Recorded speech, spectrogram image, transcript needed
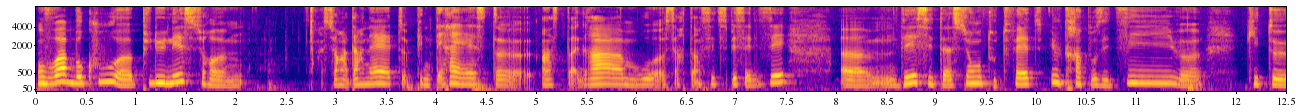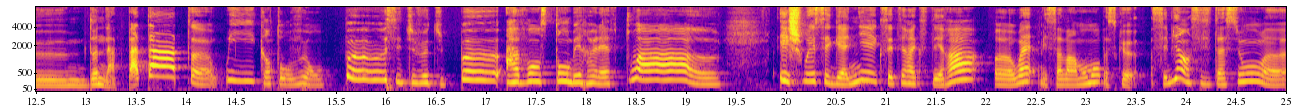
on voit beaucoup euh, pulluler sur, sur Internet, Pinterest, Instagram ou certains sites spécialisés des citations toutes faites, ultra positives, qui te donne la patate. Oui, quand on veut, on peut. Si tu veux, tu peux. Avance, tombe et relève-toi. Euh, échouer, c'est gagner, etc. etc. Euh, ouais, mais ça va un moment parce que c'est bien, ces citations, euh,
